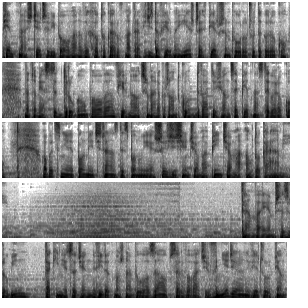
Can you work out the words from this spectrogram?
15, czyli połowa nowych autokarów ma trafić do firmy jeszcze w pierwszym półroczu tego roku. Natomiast drugą połowę firma otrzyma na początku 2015 roku. Obecnie Polmieć Trans dysponuje 65 autokarami. Tramwajem przez Lubin Taki niecodzienny widok można było zaobserwować w niedzielny wieczór 5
